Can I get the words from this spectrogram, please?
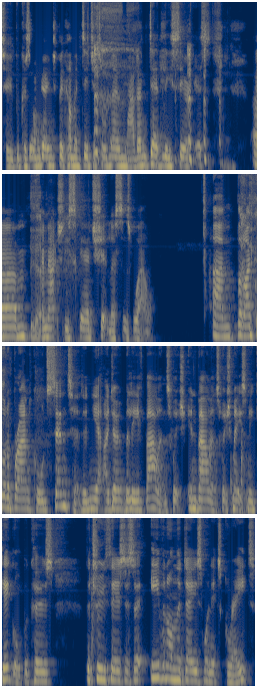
to because I'm going to become a digital nomad. I'm deadly serious. Um, yeah. I'm actually scared shitless as well. Um, but I've got a brand called Scentered, and yet I don't believe balance, which in balance, which makes me giggle because the truth is, is that even on the days when it's great,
